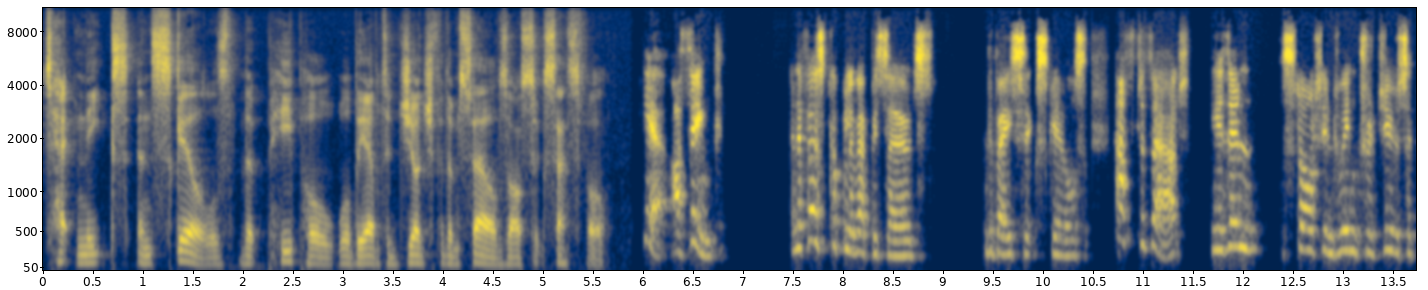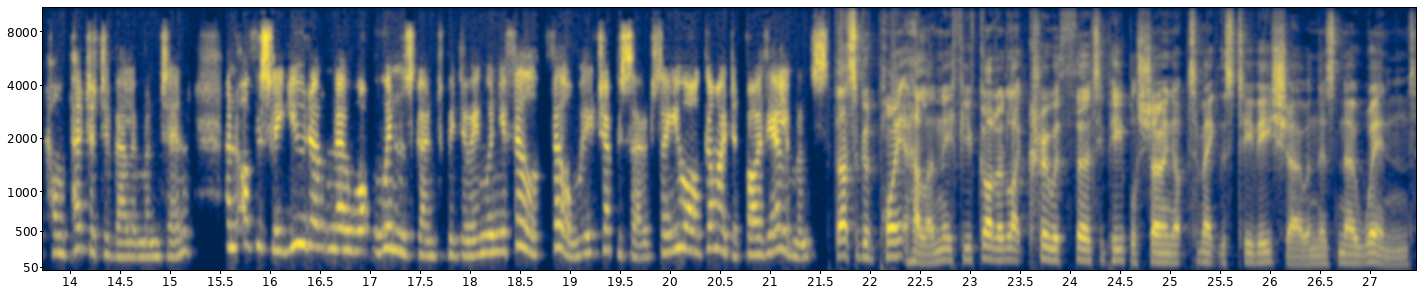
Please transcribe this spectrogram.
techniques and skills that people will be able to judge for themselves are successful? Yeah, I think in the first couple of episodes, the basic skills. After that, you then starting to introduce a competitive element in. And obviously, you don't know what the wind's going to be doing when you fil- film each episode, so you are guided by the elements. That's a good point, Helen. If you've got a like crew of thirty people showing up to make this TV show and there's no wind,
